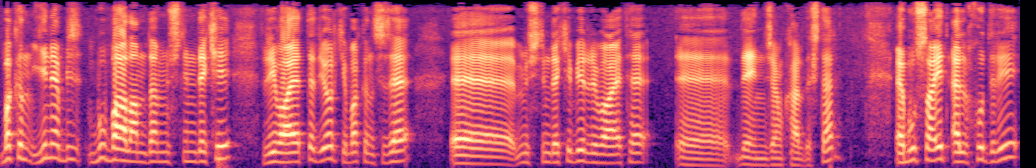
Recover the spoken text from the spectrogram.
Bakın yine biz bu bağlamda Müslim'deki rivayette diyor ki bakın size e, Müslim'deki bir rivayete e, değineceğim kardeşler. Ebu Said el-Hudri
